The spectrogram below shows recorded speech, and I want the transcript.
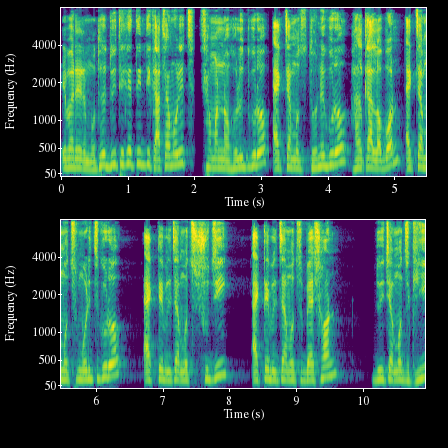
এবার এর মধ্যে দুই থেকে তিনটি কাঁচামরিচ, সামান্য হলুদ গুঁড়ো, এক চামচ ধনে গুঁড়ো, হালকা লবণ, এক চামচ মরিচ গুঁড়ো, এক টেবিল চামচ সুজি, এক টেবিল চামচ বেসন, দুই চামচ ঘি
